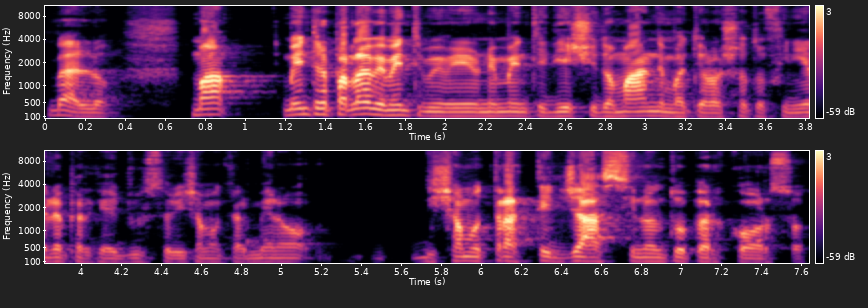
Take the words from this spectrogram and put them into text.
Bello, ma mentre parlavi ovviamente mi venivano in mente 10 domande, ma ti ho lasciato finire perché è giusto diciamo, che almeno diciamo, tratteggiassino il tuo percorso.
